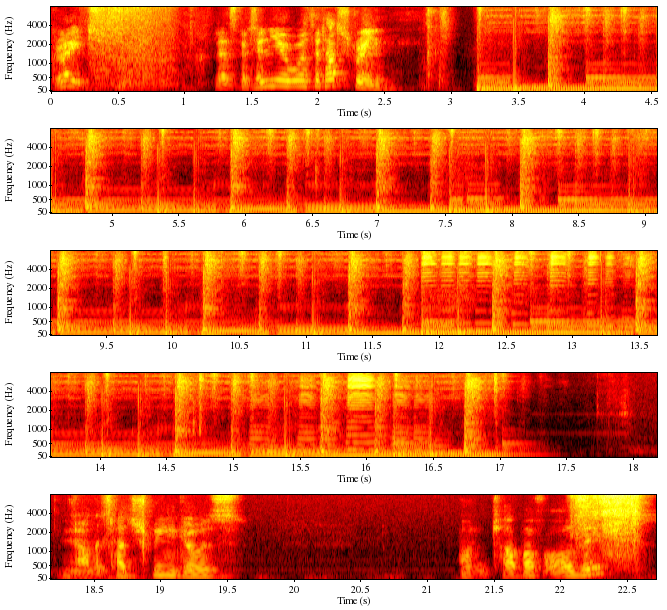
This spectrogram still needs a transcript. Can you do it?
Great. Let's continue with the touchscreen. Now the touchscreen goes on top of all this,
